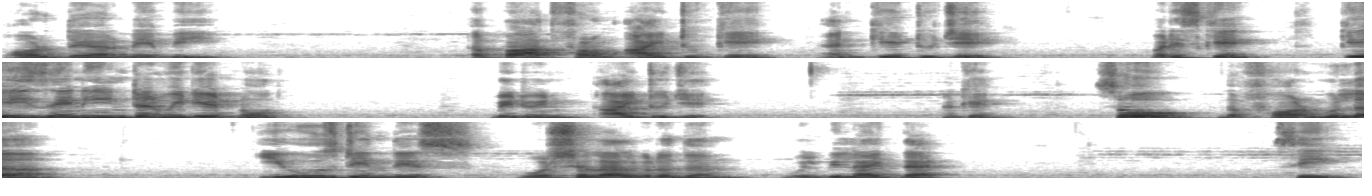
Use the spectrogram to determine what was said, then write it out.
or there may be a path from i to k and k to j. What is k? K is any intermediate node between i to j okay. So the formula used in this Warshall algorithm will be like that. See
